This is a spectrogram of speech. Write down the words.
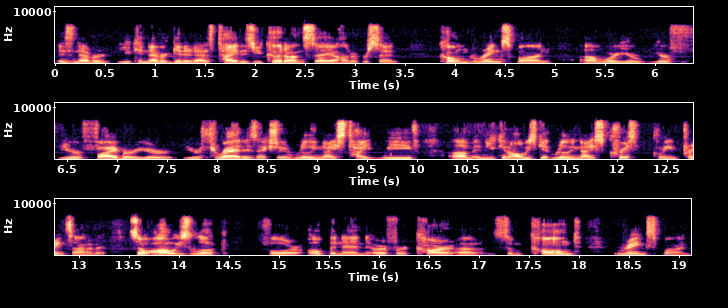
Is never you can never get it as tight as you could on say 100% combed ring spun, um, where your your your fiber your your thread is actually a really nice tight weave, um, and you can always get really nice crisp clean prints out of it. So always look for open end or for car uh, some combed ring spun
